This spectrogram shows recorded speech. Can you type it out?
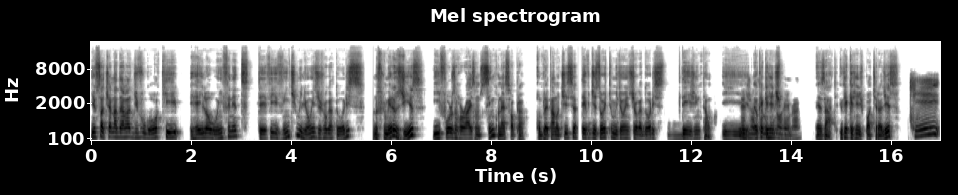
e o Satya Nadella divulgou que Halo Infinite teve 20 milhões de jogadores nos primeiros dias e Forza Horizon 5, né, só para completar a notícia, teve 18 milhões de jogadores desde então. E desde o que, é que a gente novembro. Né? Exato. E o que, é que a gente pode tirar disso? Que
